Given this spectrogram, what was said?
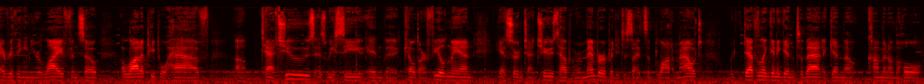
everything in your life. And so a lot of people have um, tattoos, as we see in the Keldar Field Man. He has certain tattoos to help him remember, but he decides to blot them out. We're definitely going to get into that. Again, the comment on the whole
